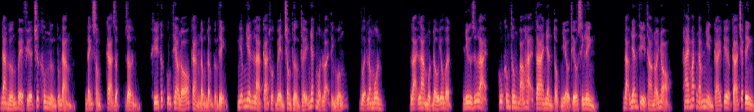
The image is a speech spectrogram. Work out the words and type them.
đang hướng về phía trước không ngừng tung đẳng, đánh sóng cả dập dờn, khí tức cũng theo đó càng nồng đậm cường thịnh, nghiễm nhiên là cá thuộc bên trong thường thấy nhất một loại tình huống, vượt long môn. Lại là một đầu yêu vật, như giữ lại cũng không thông báo hại ta nhân tộc nhiều thiếu sinh linh. Đạo nhân thì thào nói nhỏ hai mắt ngắm nhìn cái kia cá chép tinh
